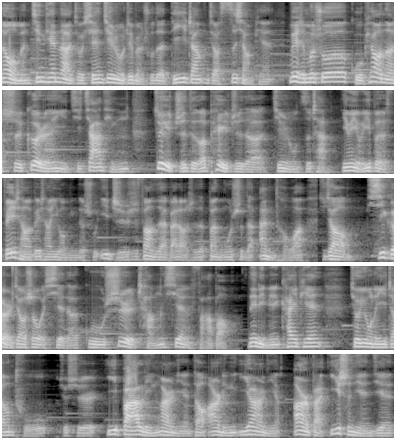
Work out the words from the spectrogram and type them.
那我们今天呢，就先进入这本书的第一章，叫思想篇。为什么说股票呢是个人以及家庭最值得配置的金融资产？因为有一本非常非常有名的书，一直是放在白老师的办公室的案头啊，就叫西格尔教授写的《股市长线法宝》。那里面开篇就用了一张图，就是一八零二年到二零一二年二百一十年间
